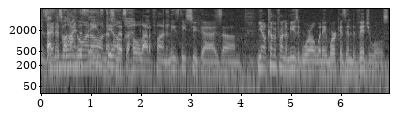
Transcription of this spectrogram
is, That's and the it's one behind the going scenes on. That's, that's a whole lot of fun. And these these two guys, um, you know, coming from the music world where they work as individuals,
